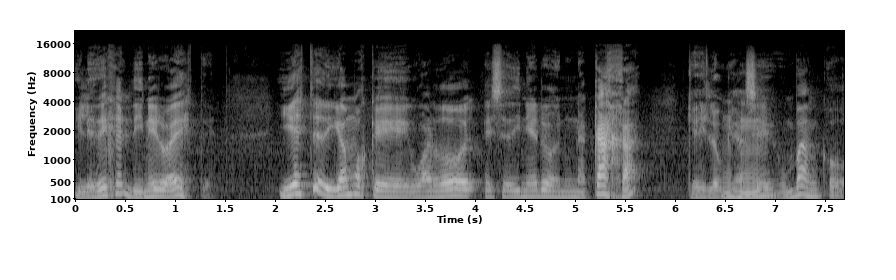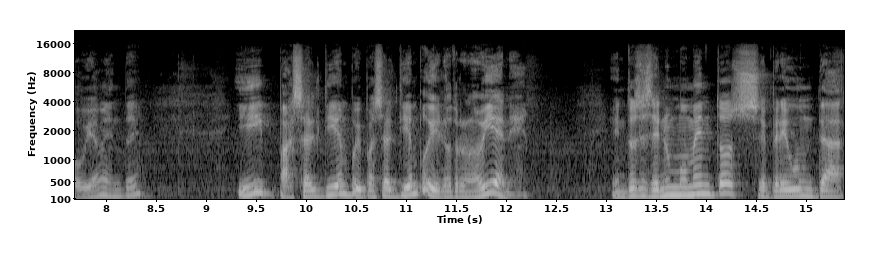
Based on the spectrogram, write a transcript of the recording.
y le deja el dinero a este. Y este, digamos que guardó ese dinero en una caja, que es lo que hace un banco, obviamente, y pasa el tiempo y pasa el tiempo y el otro no viene. Entonces en un momento se pregunta,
